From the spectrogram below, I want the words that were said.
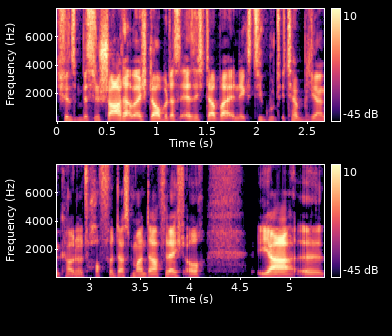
Ich finde es ein bisschen schade, aber ich glaube, dass er sich da bei NXT gut etablieren kann und hoffe, dass man da vielleicht auch, ja, äh,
